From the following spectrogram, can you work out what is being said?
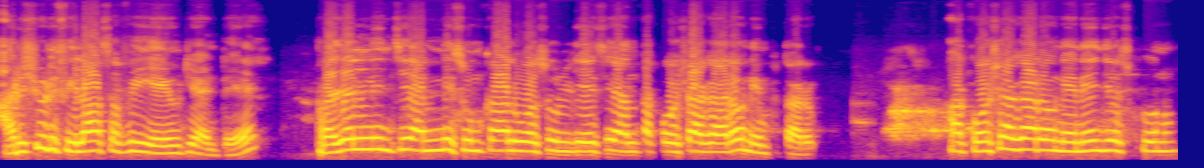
హర్షుడి ఫిలాసఫీ ఏమిటి అంటే ప్రజల నుంచి అన్ని సుంకాలు వసూలు చేసి అంత కోశాగారం నింపుతారు. ఆ కోశాగారం నేనేం చేసుకోను?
